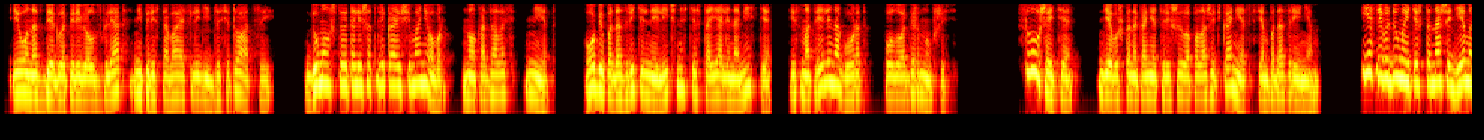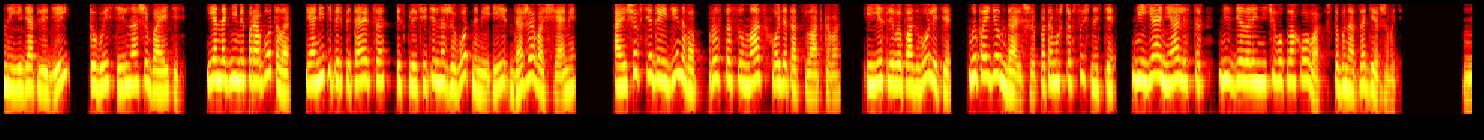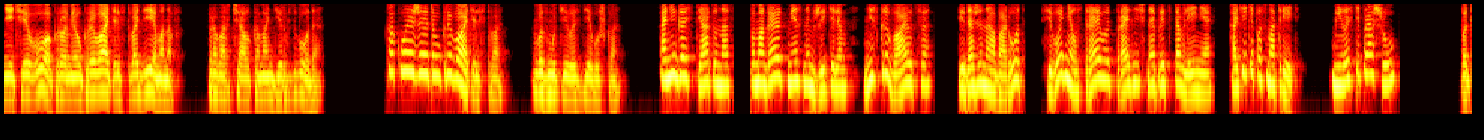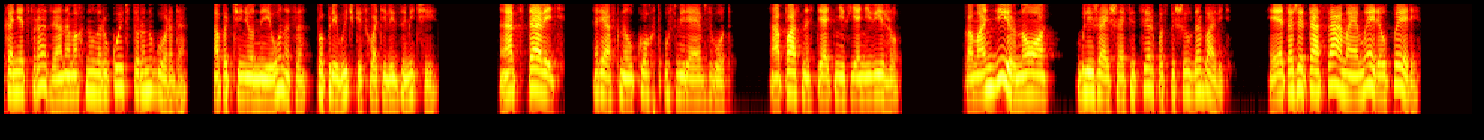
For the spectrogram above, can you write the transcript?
Ионас бегло перевел взгляд, не переставая следить за ситуацией. Думал, что это лишь отвлекающий маневр, но оказалось нет. Обе подозрительные личности стояли на месте и смотрели на город, полуобернувшись. «Слушайте», — девушка наконец решила положить конец всем подозрениям. «Если вы думаете, что наши демоны едят людей, то вы сильно ошибаетесь. Я над ними поработала, и они теперь питаются исключительно животными и даже овощами. А еще все до единого просто с ума сходят от сладкого. И если вы позволите, мы пойдем дальше, потому что, в сущности, ни я, ни Алистер не сделали ничего плохого, чтобы нас задерживать». «Ничего, кроме укрывательства демонов», — проворчал командир взвода. «Какое же это укрывательство?» — возмутилась девушка. «Они гостят у нас, помогают местным жителям, не скрываются. И даже наоборот, сегодня устраивают праздничное представление. Хотите посмотреть? Милости прошу». Под конец фразы она махнула рукой в сторону города, а подчиненные Ионаса по привычке схватились за мечи. «Отставить!» — рявкнул Кохт, усмиряя взвод. «Опасности от них я не вижу». «Командир, но...» — ближайший офицер поспешил добавить. «Это же та самая Мэрил Перри!»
